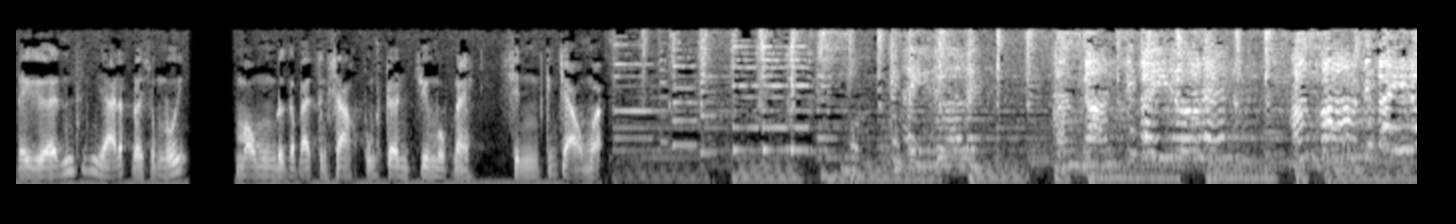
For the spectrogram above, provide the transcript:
để gửi đến thính giả đáp lời sông núi. Mong được gặp lại tuần sau cũng trên chuyên mục này. Xin kính chào ông ạ. Một cánh tay đưa lên, hàng ngàn cánh tay đưa lên, hàng ba cánh tay đưa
